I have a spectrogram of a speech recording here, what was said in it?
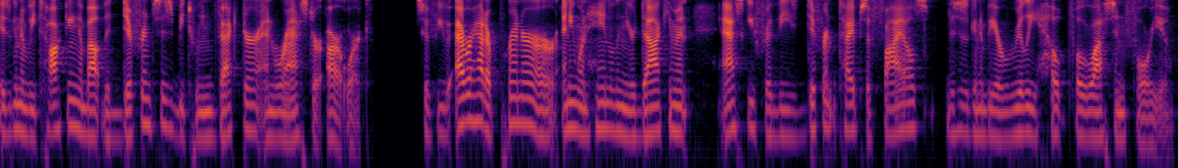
is going to be talking about the differences between vector and raster artwork. So if you've ever had a printer or anyone handling your document ask you for these different types of files, this is going to be a really helpful lesson for you.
